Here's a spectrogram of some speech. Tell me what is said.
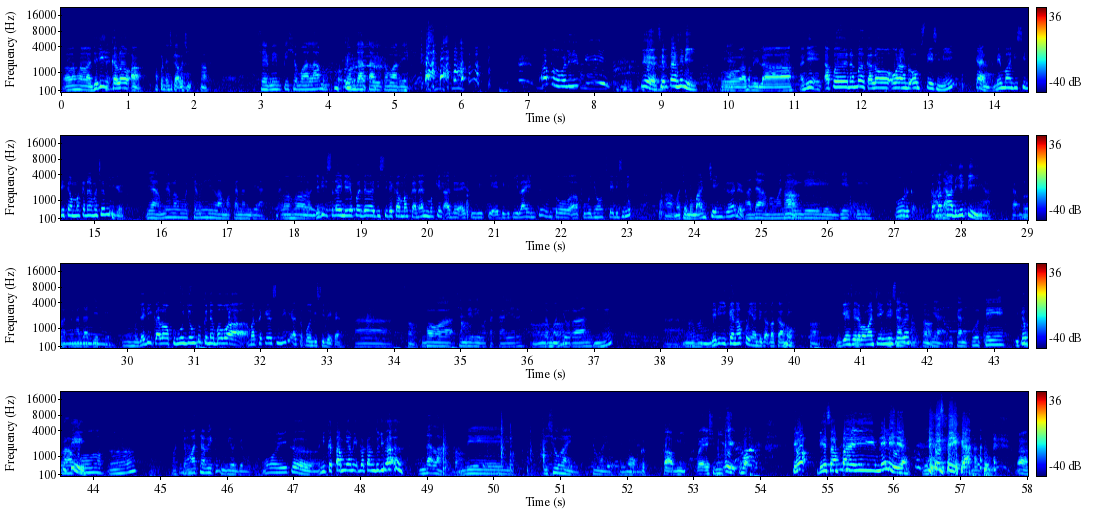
Aha, jadi kalau ah, apa nak cakap pakcik? Ha. Saya mimpi semalam kau datang kemari. Apa boleh mimpi ni? Ya, saya datang sini. Oh, Ya. alhamdulillah. Ini apa nama kalau orang duduk homestay sini kan memang disediakan makanan macam ni ke? Ya, memang macam inilah makanan dia. Aha. Jadi selain daripada disediakan makanan, mungkin ada aktiviti-aktiviti lain ke untuk uh, pengunjung homestay di sini? Ha, macam memancing ke ada? Ada memancing Ah. di JT. Oh, dekat kat belakang ada JT. Ya, kat belakang ada JT. Hmm, jadi kalau pengunjung tu kena bawa mata kail sendiri ataupun disediakan? Ah, Ah. bawa sendiri mata kair sama Aha. joran. Ah, Hmm. Jadi ikan apa yang ada kat belakang tu? Ha. Mungkin saya dapat mancing besok kan? Ha. Ya, ikan putih, Ikan putih. Ha. macam-macam ikan di ujung itu. Oh, iya ke? Ni ketam ni ambil belakang tu juga ke? Enggak lah, di di sungai, di sungai. Tengok ketam ni fresh ni. Eh, mak. Tengok dia sampai meleleh ya. Tengok saya. Ha.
